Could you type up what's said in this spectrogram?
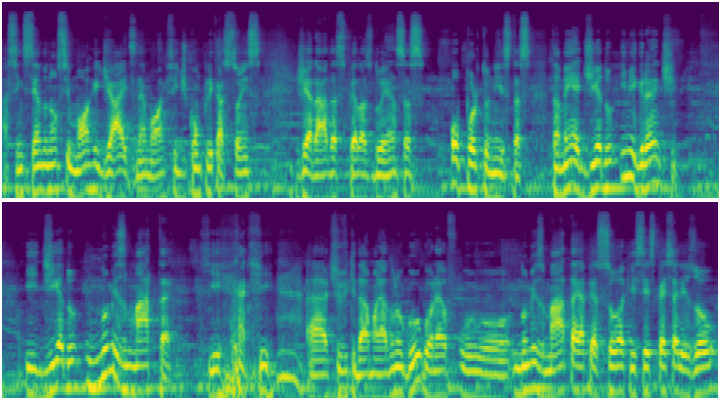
Assim sendo, não se morre de AIDS, né? Morre-se de complicações geradas pelas doenças oportunistas. Também é dia do imigrante e dia do numismata, aqui uh, eu tive que dar uma olhada no Google, né? O numismata é a pessoa que se especializou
